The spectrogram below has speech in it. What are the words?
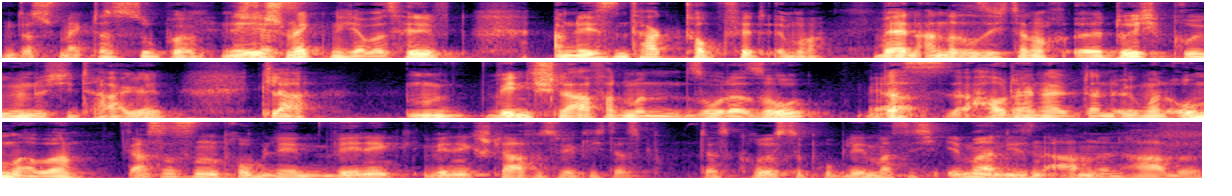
Und das schmeckt. Das ist super. Nee, das- schmeckt nicht, aber es hilft. Am nächsten Tag topfit immer. Während andere sich dann noch äh, durchprügeln durch die Tage. Klar, wenig Schlaf hat man so oder so. Ja. Das haut einen halt dann irgendwann um, aber Das ist ein Problem. Wenig, wenig Schlaf ist wirklich das, das größte Problem, was ich immer an diesen Abenden habe.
